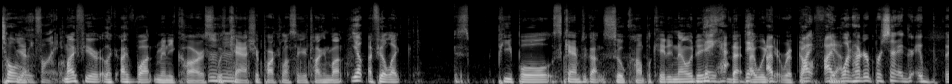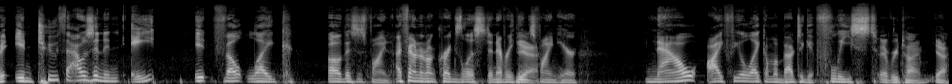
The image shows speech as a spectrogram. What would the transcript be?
totally Yeah. fine. My fear, like I've bought many cars with mm-hmm. cash in parking lots, like you're talking about. Yep. I feel like people scams have gotten so complicated nowadays they ha- that they- I would get ripped I, off. I Yeah. 100% agree. In 2008, it felt like, oh, this is fine. I found it on Craigslist and everything's Yeah. fine here. Now I feel like I'm about to get fleeced every time. Yeah.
